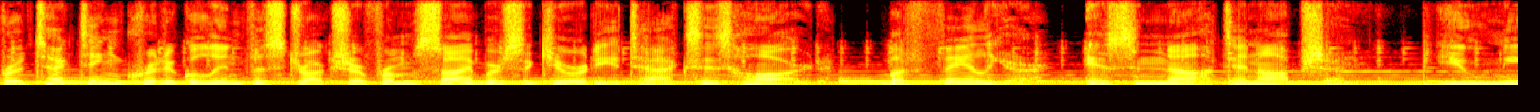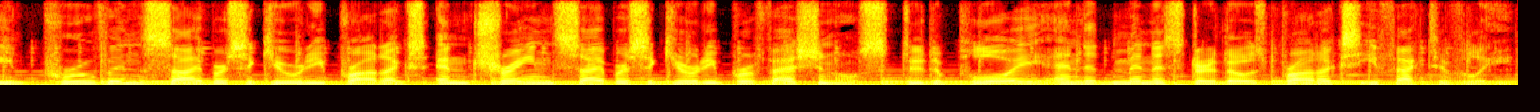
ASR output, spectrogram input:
Protecting critical infrastructure from cybersecurity attacks is hard, but failure is not an option. You need proven cybersecurity products and trained cybersecurity professionals to deploy and administer those products effectively.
